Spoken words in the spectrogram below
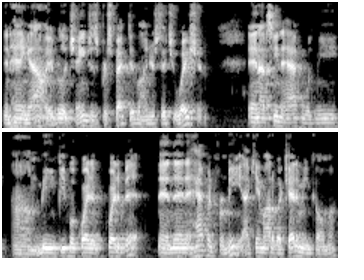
and hang out, it really changes perspective on your situation. And I've seen it happen with me um, meeting people quite a, quite a bit. And then it happened for me. I came out of a ketamine coma,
